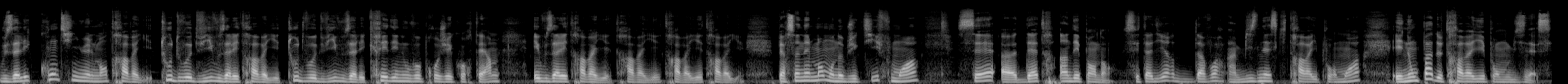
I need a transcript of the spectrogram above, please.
vous allez continuellement travailler. Toute votre vie, vous allez travailler. Toute votre vie, vous allez créer des nouveaux projets court terme et vous allez travailler, travailler, travailler, travailler. Personnellement, mon objectif, moi, c'est euh, d'être indépendant, c'est-à-dire d'avoir un business qui travaille pour moi et non pas de travailler pour mon business.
